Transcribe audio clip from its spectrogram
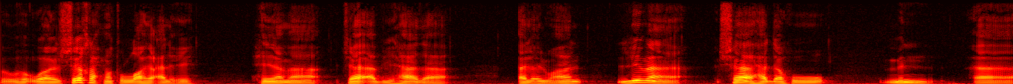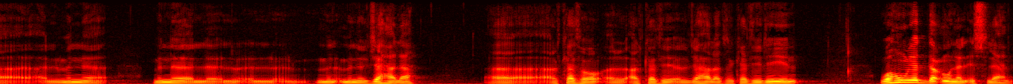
والشيخ رحمة الله عليه حينما جاء بهذا العنوان لما شاهده من آه، من من من الجهلة آه، الكثر الكثير الجهلة الكثيرين وهم يدعون الإسلام.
